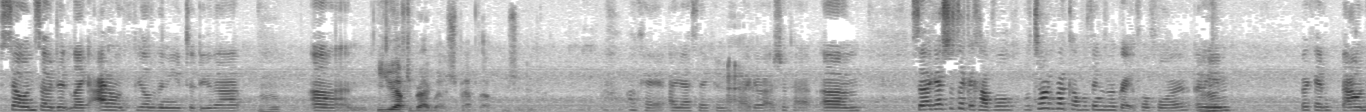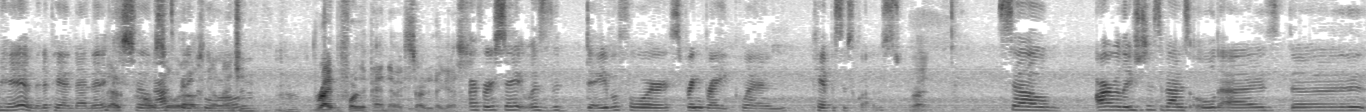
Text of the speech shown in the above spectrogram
so and so didn't like I don't feel the need to do that. Mhm. Um You do have to brag about Shapap though. You should do that. okay, I guess I can brag about Chapet. Um so I guess just like a couple we'll talk about a couple things we're grateful for. I Mhm. mean freaking found him in a pandemic. That's so also that's what I pretty was cool. gonna mention. hmm Right before the pandemic started, I guess. Our first date was the day before spring break when campuses closed. Right. So our relationship's about as old as the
